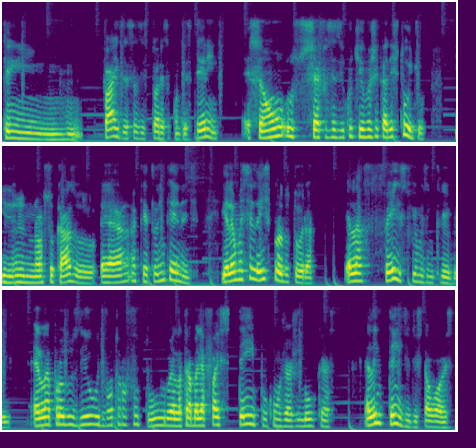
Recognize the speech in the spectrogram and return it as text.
quem faz essas histórias acontecerem são os chefes executivos de cada estúdio. E no nosso caso é a Kathleen Kennedy. E ela é uma excelente produtora. Ela fez filmes incríveis. Ela produziu De Volta ao Futuro. Ela trabalha faz tempo com o George Lucas. Ela entende de Star Wars.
